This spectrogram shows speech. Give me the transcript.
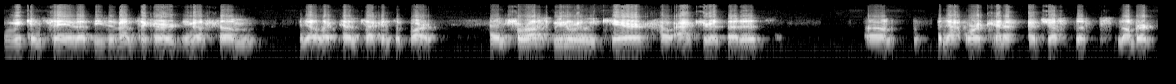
we can say that these events occurred, you know, some, you know, like 10 seconds apart. And for us, we don't really care how accurate that is. Um, the network kind of adjusts this number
